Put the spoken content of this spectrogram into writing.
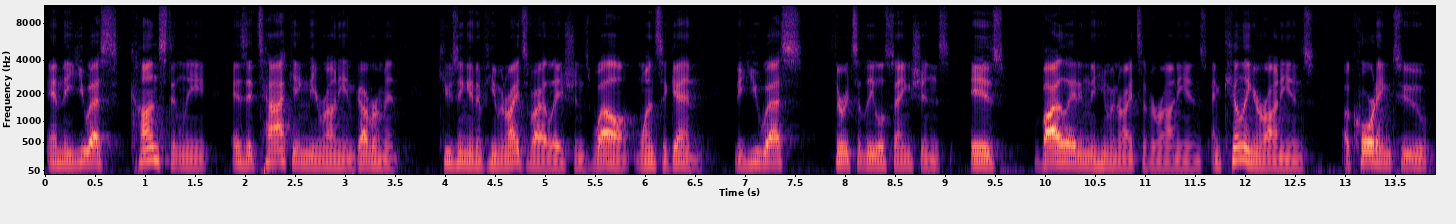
And the US constantly is attacking the Iranian government, accusing it of human rights violations. Well, once again, the US, through its illegal sanctions, is violating the human rights of Iranians and killing Iranians, according to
